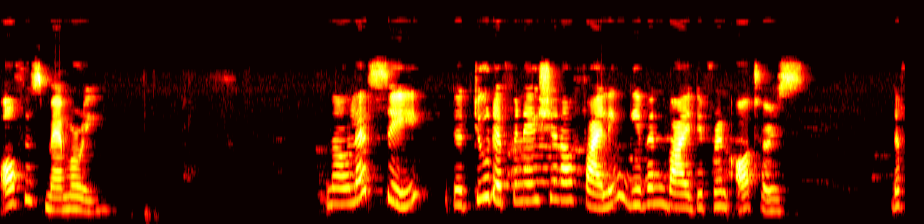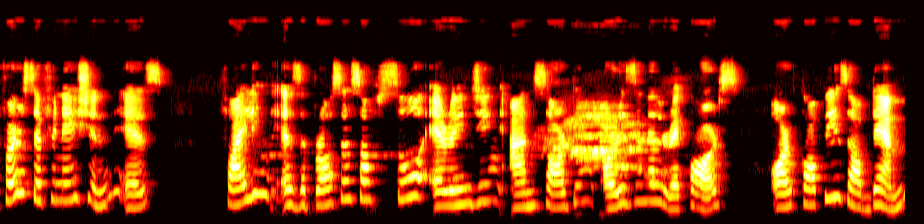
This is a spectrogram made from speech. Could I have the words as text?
office memory. Now let's see the two definition of filing given by different authors. The first definition is filing is the process of so arranging and sorting original records or copies of them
